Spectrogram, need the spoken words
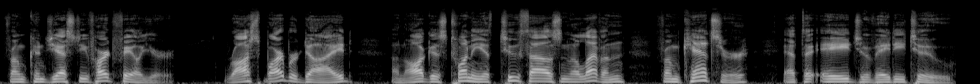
from congestive heart failure. Ross Barbour died on August 20, 2011, from cancer at the age of 82.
